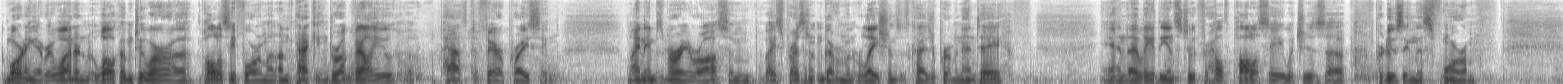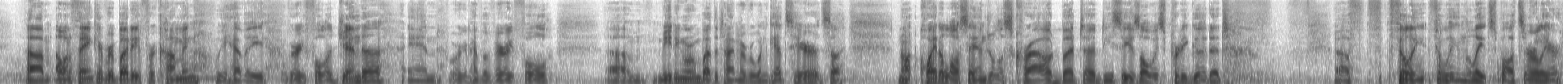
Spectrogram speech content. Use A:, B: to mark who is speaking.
A: Good morning, everyone, and welcome to our uh, policy forum on unpacking drug value, a path to fair pricing. My name is Murray Ross. I'm Vice President in Government Relations with Kaiser Permanente, and I lead the Institute for Health Policy, which is uh, producing this forum. Um, I want to thank everybody for coming. We have a very full agenda, and we're going to have a very full um, meeting room by the time everyone gets here. It's a, not quite a Los Angeles crowd, but uh, DC is always pretty good at uh, filling, filling in the late spots earlier.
